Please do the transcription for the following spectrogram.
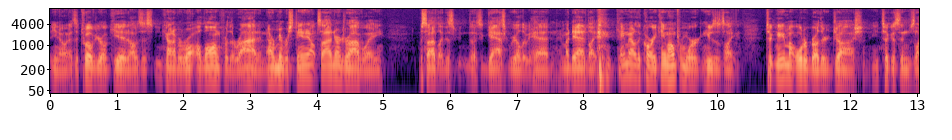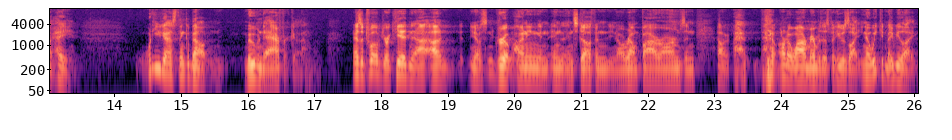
you know, as a 12 year old kid, I was just kind of along for the ride, and I remember standing outside in our driveway, beside like this, this gas grill that we had, and my dad like came out of the car, he came home from work, and he was just like, took me and my older brother Josh, he took us and was like, hey, what do you guys think about moving to Africa? as a 12 year old kid, I, I, you know grew up hunting and, and, and, stuff, and you know around firearms, and I, I don't know why I remember this, but he was like, you know, we could maybe like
